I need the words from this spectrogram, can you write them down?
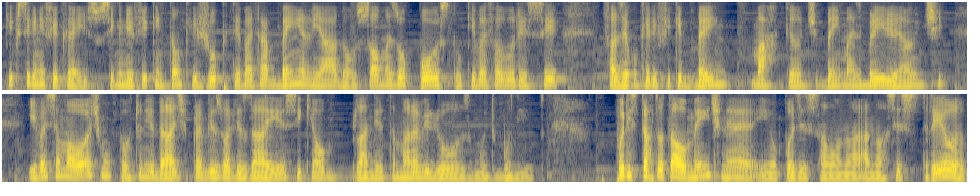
O que, que significa isso? Significa então que Júpiter vai estar bem alinhado ao Sol, mas oposto, o que vai favorecer fazer com que ele fique bem marcante, bem mais brilhante e vai ser uma ótima oportunidade para visualizar esse que é um planeta maravilhoso, muito bonito. Por estar totalmente né, em oposição à nossa estrela,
